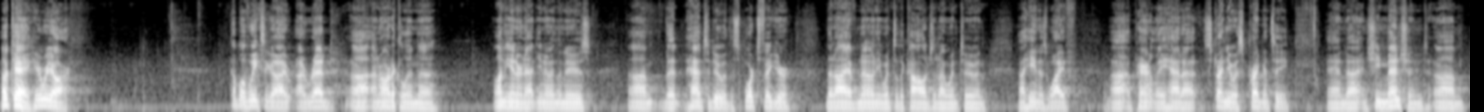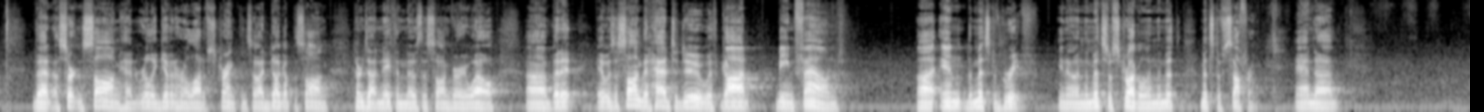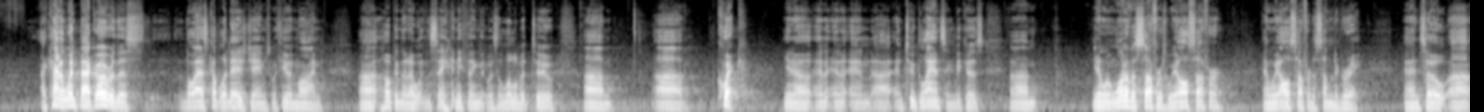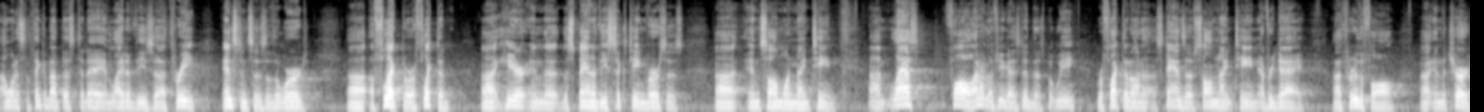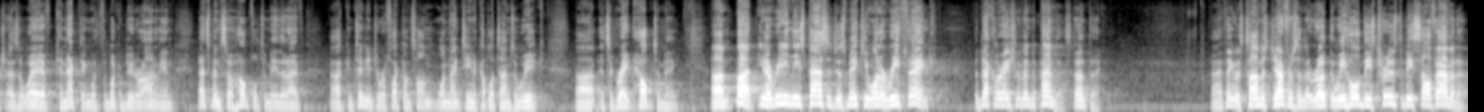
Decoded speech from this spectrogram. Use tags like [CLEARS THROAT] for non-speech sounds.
Okay, here we are. A couple of weeks ago, I, I read uh, an article in the, on the internet, you know, in the news, um, that had to do with the sports figure that I have known. He went to the college that I went to, and uh, he and his wife uh, apparently had a strenuous pregnancy, and, uh, and she mentioned um, that a certain song had really given her a lot of strength. And so I dug up the song. Turns out Nathan knows this song very well. Uh, but it, it was a song that had to do with God being found uh, in the midst of grief, you know, in the midst of struggle, in the midst of suffering. And uh, I kind of went back over this the last couple of days, James, with you in mind, uh, hoping that I wouldn't [LAUGHS] say anything that was a little bit too um, uh, quick, you know, and, and, and, and too glancing because, um, you know, when one of us suffers, we all suffer, and we all suffer to some degree. And so uh, I want us to think about this today in light of these uh, three instances of the word uh, afflict or afflicted uh, here in the, the span of these 16 verses uh, in Psalm 119. Um, last fall, I don't know if you guys did this, but we reflected on a, stanza of Psalm 19 every day uh, through the fall uh, in the church as a way of connecting with the book of Deuteronomy. And that's been so helpful to me that I've uh, continued to reflect on Psalm 119 a couple of times a week. Uh, it's a great help to me. Um, but, you know, reading these passages make you want to rethink the Declaration of Independence, don't they? I think it was Thomas Jefferson that wrote that we hold these truths to be self evident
